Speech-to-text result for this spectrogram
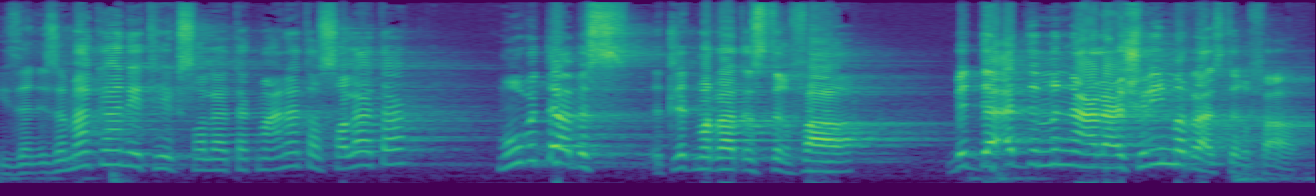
إذا إذا ما كانت هيك صلاتك معناتها صلاتك مو بدها بس ثلاث مرات استغفار بدها أقدم منها على عشرين مرة استغفار.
